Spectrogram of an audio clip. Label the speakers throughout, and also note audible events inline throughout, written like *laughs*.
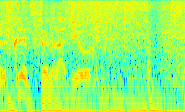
Speaker 1: le Club Fun Radio.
